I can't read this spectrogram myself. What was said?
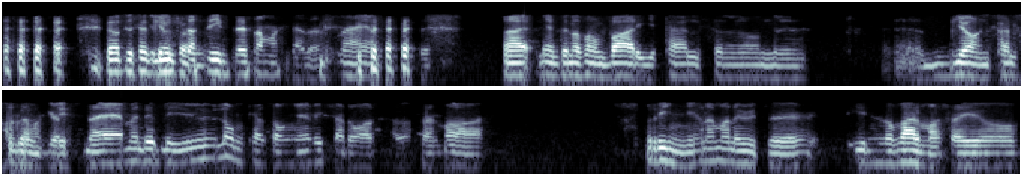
du har inte sett Game of Thrones? inte samma kläder. Nej, jag vet inte. Nej, det är inte någon sån vargpäls eller någon eh, eh, björnpäls runt i. Nej, men det blir ju långkalsonger vissa dagar. Och sen bara springa när man är ute, in och värma sig och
